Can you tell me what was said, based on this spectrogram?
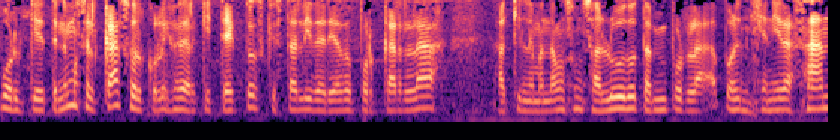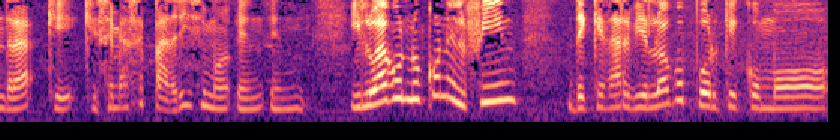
porque tenemos el caso del Colegio de Arquitectos que está liderado por Carla a quien le mandamos un saludo, también por la, por ingeniera Sandra, que, que se me hace padrísimo. En, y lo hago no con el fin de quedar bien, lo hago porque como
